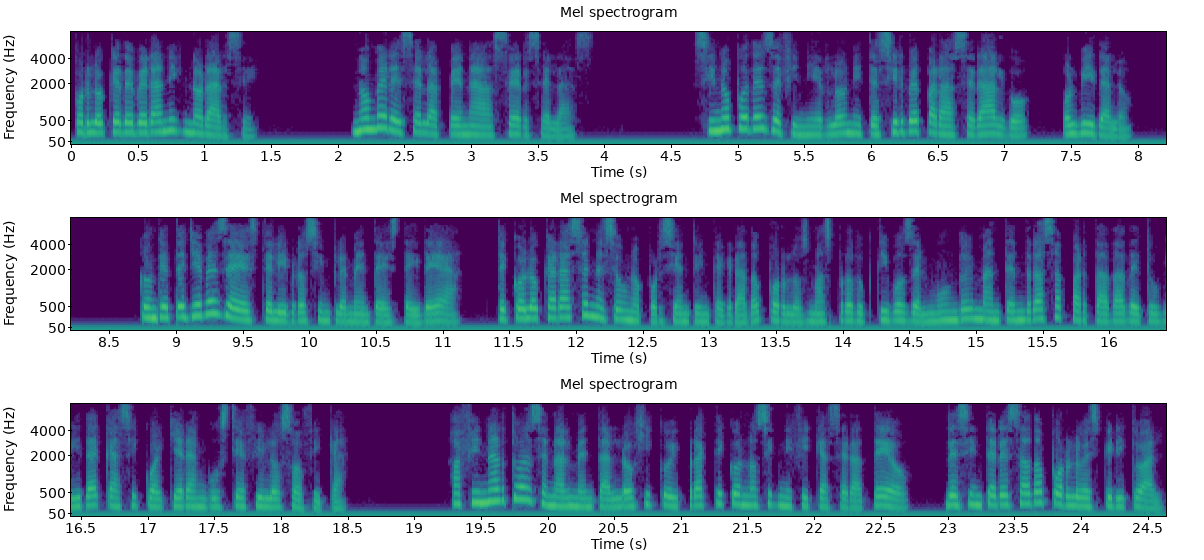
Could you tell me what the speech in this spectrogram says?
por lo que deberán ignorarse. No merece la pena hacérselas. Si no puedes definirlo ni te sirve para hacer algo, olvídalo. Con que te lleves de este libro simplemente esta idea, te colocarás en ese 1% integrado por los más productivos del mundo y mantendrás apartada de tu vida casi cualquier angustia filosófica. Afinar tu arsenal mental lógico y práctico no significa ser ateo, desinteresado por lo espiritual.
